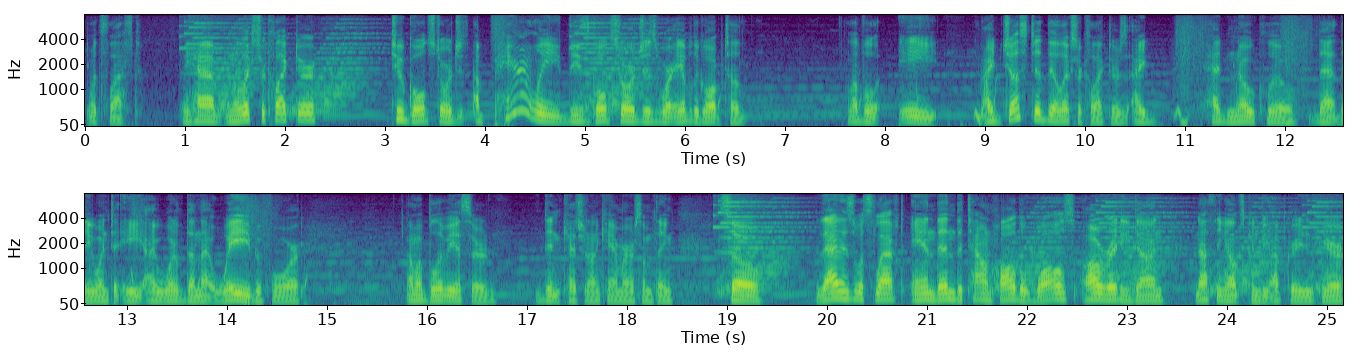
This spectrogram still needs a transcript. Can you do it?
What's left? We have an elixir collector, two gold storages. Apparently, these gold storages were able to go up to level 8. I just did the elixir collectors. I had no clue that they went to 8. I would have done that way before. I'm oblivious or didn't catch it on camera or something. So, that is what's left. And then the town hall, the wall's already done. Nothing else can be upgraded here.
